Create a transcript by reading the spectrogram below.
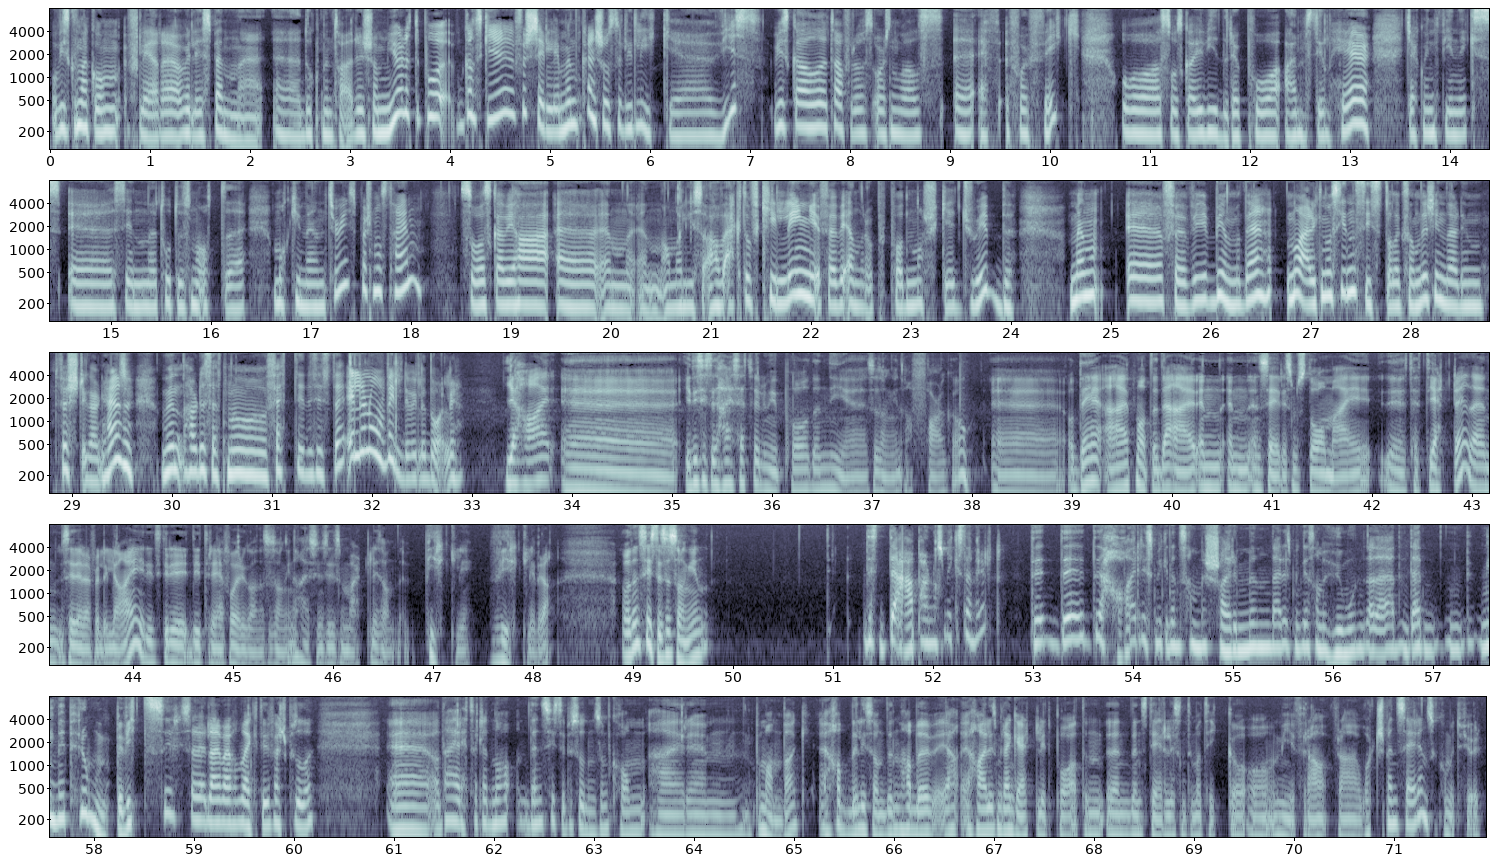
Og vi skal snakke om flere veldig spennende eh, dokumentarer som gjør dette på ganske forskjellig, men kanskje også litt like vis. Vi skal ta for oss Orson Wells eh, F for Fake, og så skal vi videre på I'm Still Here, Jacqueline Phoenix eh, sin 2008 mockumentary, spørsmålstegn. Så skal vi ha eh, en, en analyse av Act of Killing før vi ender opp på den norske Drib. Men eh, før vi begynner med det Nå er det ikke noe siden sist, Alexander, siden det er din første gang her. Men har du sett noe fett i det siste? Eller noe veldig, veldig dårlig? Jeg har, eh, I det siste har jeg sett veldig mye på den nye sesongen av Fargo. Eh, og det er på en måte Det er en, en, en serie som står meg tett i hjertet. Det er en serie jeg vært veldig glad i. De, tre- de tre foregående sesongene har jeg syntes liksom vært liksom virkelig, virkelig bra. Og den siste sesongen det, det er bare noe som ikke stemmer helt. Det, det, det har liksom ikke den samme sjarmen, det er liksom ikke den samme humoren. Det er, det er mye mer prompevitser, så la jeg i hvert fall merke til i første episode. Eh, og det er rett og slett nå, Den siste episoden som kom her um, på mandag, jeg hadde liksom, hadde, jeg har liksom reagert litt på at den, den, den stjeler liksom tematikk og, og mye fra, fra Watchmen-serien som kom ut i fjor.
